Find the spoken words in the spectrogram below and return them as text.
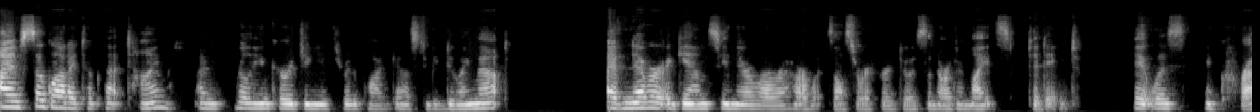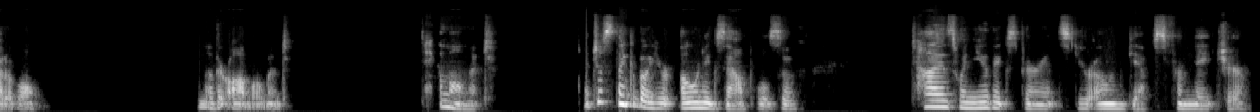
I am so glad I took that time. I'm really encouraging you through the podcast to be doing that. I've never again seen the aurora, or what's also referred to as the northern lights, to date. It was incredible. Another awe moment. Take a moment and just think about your own examples of times when you've experienced your own gifts from nature.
